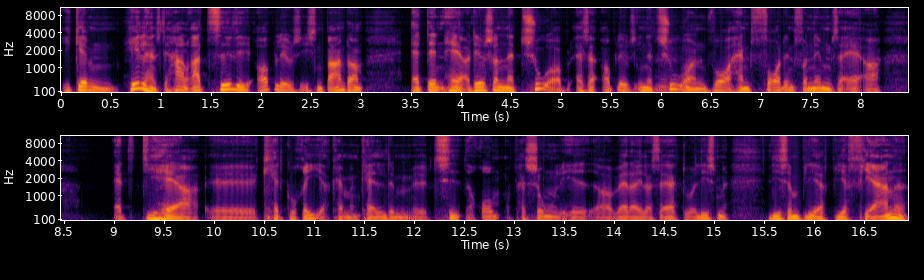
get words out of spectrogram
igennem hele hans liv. har en ret tidlig oplevelse i sin barndom af den her, og det er jo sådan en natur, altså oplevelse i naturen, mm. hvor han får den fornemmelse af at at de her øh, kategorier, kan man kalde dem, øh, tid og rum og personlighed og hvad der ellers er, dualisme, ligesom bliver, bliver fjernet.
